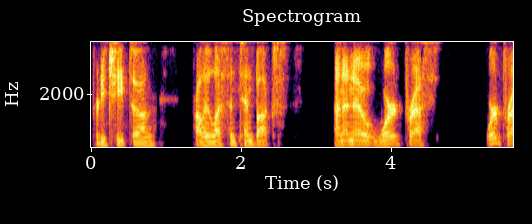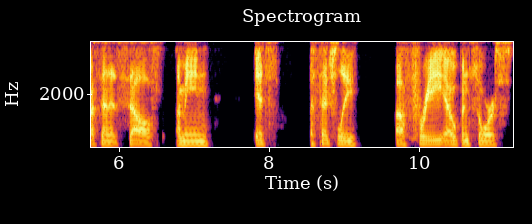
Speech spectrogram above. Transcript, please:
pretty cheap though, probably less than ten bucks. And I know WordPress, WordPress in itself, I mean, it's essentially a free open source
